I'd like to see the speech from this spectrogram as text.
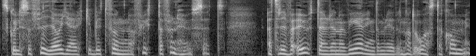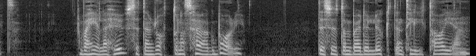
skulle Sofia och Jerker bli tvungna att flytta från huset, att riva ut den renovering de redan hade åstadkommit. Var hela huset en råttornas högborg? Dessutom började lukten tillta igen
